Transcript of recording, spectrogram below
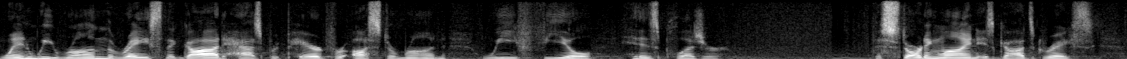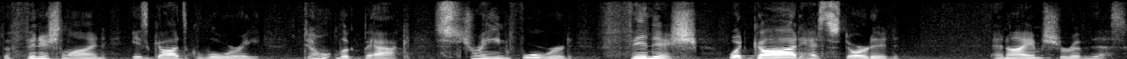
When we run the race that God has prepared for us to run, we feel his pleasure. The starting line is God's grace. The finish line is God's glory. Don't look back. Strain forward. Finish what God has started. And I am sure of this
